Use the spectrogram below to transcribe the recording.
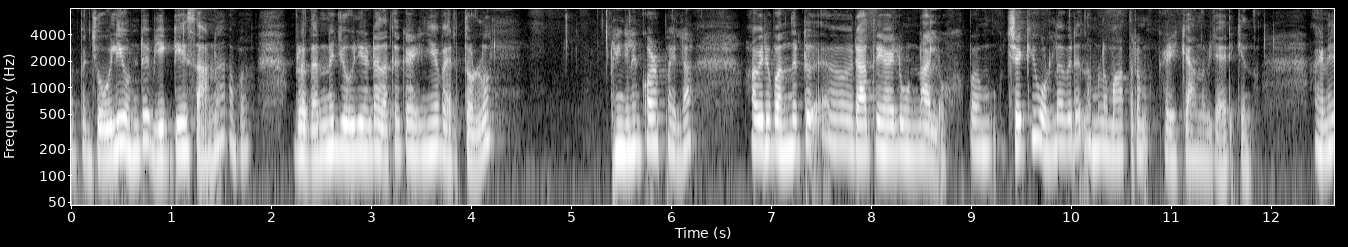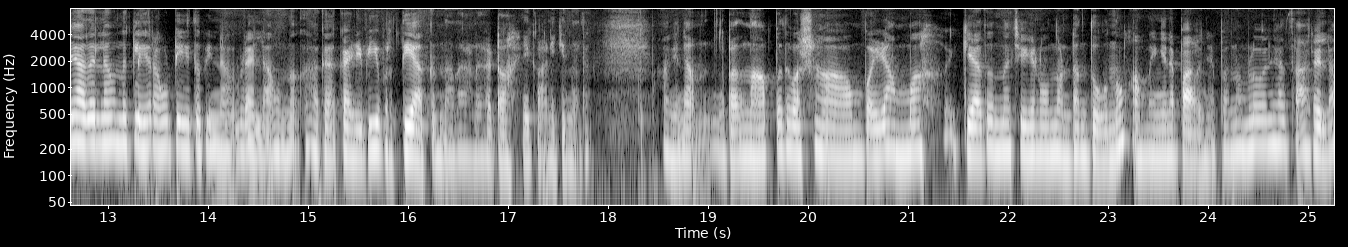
ഇപ്പം ജോലിയുണ്ട്. വീക്ക് ഡേയ്സ് ആണ്. അപ്പോൾ ബ്രദറിന് ജോലിയുണ്ട്. അതൊക്കെ കഴിഞ്ഞേ വരത്തുള്ളൂ. എങ്കിലും കുഴപ്പമില്ല. അവർ വന്നിട്ട് രാത്രിയായാലും ഉണ്ണാമല്ലോ അപ്പം ഉച്ചയ്ക്ക് ഉള്ളവർ നമ്മൾ മാത്രം കഴിക്കാമെന്ന് വിചാരിക്കുന്നു. അങ്ങനെ ഞാൻ അതെല്ലാം ഒന്ന് ക്ലിയർ ഔട്ട് ചെയ്ത് പിന്നെ ഇവിടെ എല്ലാം ഒന്ന് കഴുകി വൃത്തിയാക്കുന്നതാണ് കേട്ടോ ഈ കാണിക്കുന്നത്. അങ്ങനെ അപ്പം നാൽപ്പത് വർഷം ആകുമ്പോഴേ അമ്മയ്ക്ക് അതൊന്ന് ചെയ്യണമെന്നുണ്ടെന്ന് തോന്നുന്നു. അമ്മ ഇങ്ങനെ പറഞ്ഞു. അപ്പം നമ്മൾ പറഞ്ഞാൽ സാരമില്ല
